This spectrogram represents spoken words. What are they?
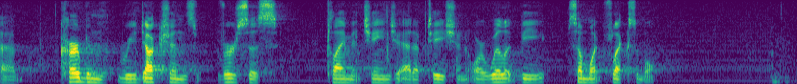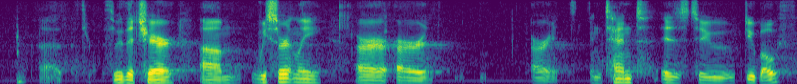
uh, carbon reductions versus climate change adaptation, or will it be somewhat flexible? Uh, th through the chair, um, we certainly are, our our intent is to do both,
